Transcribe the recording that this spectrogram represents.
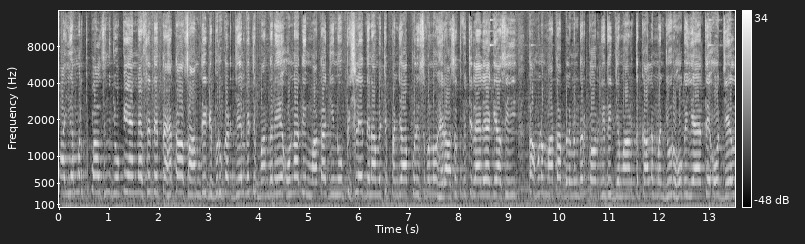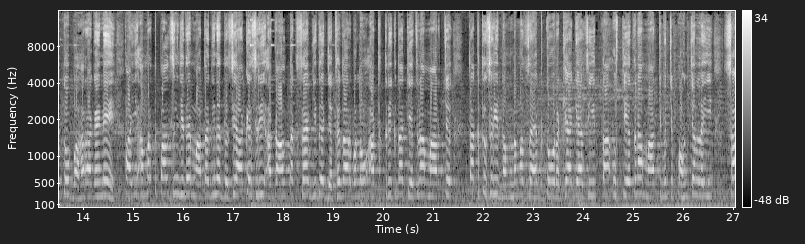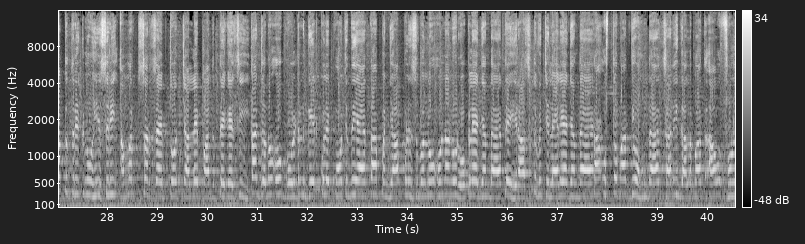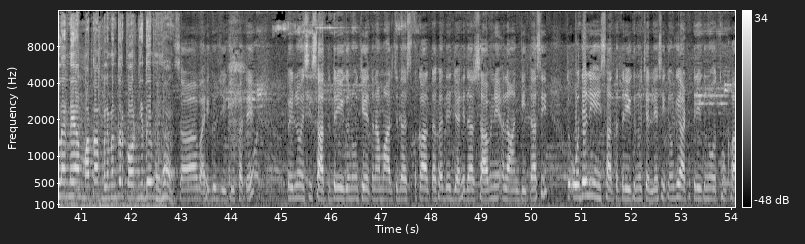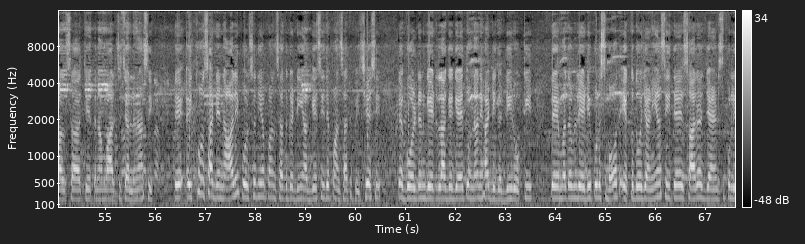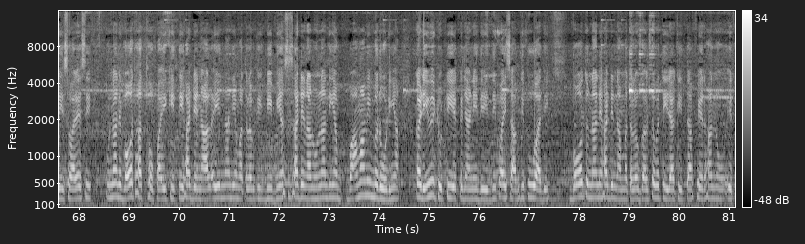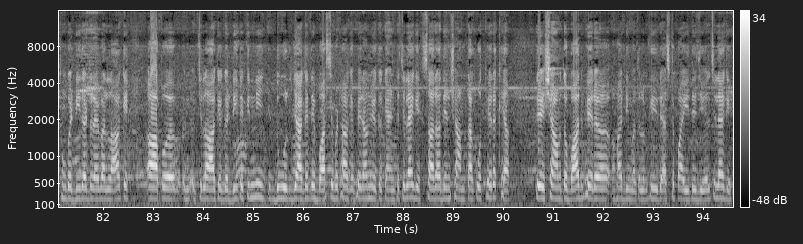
ਭਾਈ ਅਮਰਤਪਾਲ ਸਿੰਘ ਜੋ ਕਿ ਐਨਐਸਏ ਦੇ ਤਹਿਤ ਆਸਾਮ ਦੀ ਡਿਬਰੂਗੜ੍ਹ ਜੇਲ੍ਹ ਵਿੱਚ ਬੰਦ ਨੇ। ਉਹਨਾਂ ਦੀ ਮਾਤਾ ਜੀ ਨੂੰ ਪਿਛਲੇ ਦਿਨਾਂ ਵਿੱਚ ਪੰਜਾਬ ਪੁਲਿਸ ਵੱਲੋਂ ਹਿਰਾਸਤ ਵਿੱਚ ਲੈ ਲਿਆ ਗਿਆ ਸੀ। ਤਾਂ ਹੁਣ ਮਾਤਾ ਬਲਵਿੰਦਰ ਕੌਰ ਜੀ ਦੀ ਜ਼ਮਾਨਤ ਕੱਲ ਮਨਜ਼ੂਰ ਹੋ ਗਈ ਹੈ ਤੇ ਉਹ ਜੇਲ੍ਹ ਤੋਂ ਬਾਹਰ ਆ ਗਏ ਨੇ। ਭਾਈ ਅਮਰਤਪਾਲ ਸਿੰਘ ਜੀ ਦੇ ਮਾਤਾ ਜੀ ਨੇ ਦੱਸਿਆ ਕਿ ਸ੍ਰੀ ਅਕਾਲ ਤਖਤ ਸਾਹਿਬ ਜੀ ਦੇ ਜਥੇਦਾਰ ਵੱਲੋਂ 8 ਤਰੀਕ ਦਾ ਚੇਤਨਾ ਮਾਰਚ ਤਖਤ ਸ੍ਰੀ ਦਮਦਮਾ ਸਾਹਿਬ ਤੋਂ ਰੱਖਿਆ ਗਿਆ ਸੀ। ਤਾਂ ਉਸ ਚੇਤਨਾ ਮਾਰਚ ਵਿੱਚ ਪਹੁੰਚਣ ਲਈ 7 ਤਰੀਕ ਨੂੰ ਹੀ ਸ੍ਰੀ ਅੰਮ੍ਰਿਤਸਰ ਸਾਹਿਬ ਤੋਂ ਚਾਲੇ ਪਾ ਦਿੱਤੇ ਗਏ ਸੀ। ਤਾਂ ਜਦੋਂ ਉਹ ਗੋਲਡਨ ਗੇਟ ਕੋਲੇ ਪਹੁੰਚਦੇ ਆ, ਤਾਂ ਪੰਜਾਬ ਪੁਲਿਸ ਵੱਲੋਂ ਉਹਨਾਂ ਨੂੰ ਰੋਕ ਲਿਆ ਜਾਂਦਾ ਹੈ ਤੇ ਹਿਰਾਸਤ ਵਿੱਚ ਲੈ ਲਿਆ ਜਾਂਦਾ ਹੈ। ਤਾਂ ਉਸ ਤੋਂ ਬਾਅਦ ਜੋ ਹੁੰਦਾ ਹੈ ਸਾਰੀ ਗੱਲਬਾਤ ਆਓ ਸੁਣ ਲੈਂਦੇ ਆ ਮਾਤਾ ਬਲਵਿੰਦਰ ਕੌਰ ਜੀ ਦੇ ਮੂੰਹੋਂ। ਸਾ ਵਾਹਿਗੁਰੂ ਜੀ ਕੀ ਫਤਿਹ। ਪਹਿਲੋਂ ਅਸੀਂ 7 ਤਰੀਕ ਨੂੰ ਚੇਤਨਾ ਮਾਰਚ ਦਾ ਅਕਾਲ ਤਖਤ ਦੇ ਜਹੇਦਾਰ ਸਾਹਿਬ ਨੇ ਐਲਾਨ ਕੀਤਾ ਸੀ ਤੇ ਉਹਦੇ ਲਈ ਅਸੀਂ 7 ਤਰੀਕ ਨੂੰ ਚੱਲੇ ਸੀ ਕਿਉਂਕਿ 8 ਤਰੀਕ ਨੂੰ ਉੱਥੋਂ ਖਾਲਸਾ ਚੇਤਨਾ ਮਾਰਚ ਚੱਲਣਾ ਸੀ। ਤੇ ਇੱਥੋਂ ਸਾਡੇ ਨਾਲ ਹੀ ਪੁਲਿਸ ਦੀਆਂ ਪੰਜ ਸੱਤ ਗੱਡੀਆਂ ਅੱਗੇ ਸੀ ਤੇ ਪੰਜ ਸੱਤ ਪਿੱਛੇ ਸੀ ਤੇ 골ਡਨ ਗੇਟ ਲਾਗੇ ਗਏ ਤੇ ਉਹਨਾਂ ਨੇ ਸਾਡੀ ਗੱਡੀ ਰੋਕੀ ਤੇ ਮਤਲਬ ਲੇਡੀ ਪੁਲਿਸ ਬਹੁਤ ਇੱਕ ਦੋ ਜਾਣੀਆਂ ਸੀ ਤੇ ਸਾਰੇ ਜੈਂਟਸ ਪੁਲਿਸ ਵਾਲੇ ਸੀ। ਉਹਨਾਂ ਨੇ ਬਹੁਤ ਹੱਥੋਂ ਪਾਈ ਕੀਤੀ ਸਾਡੇ ਨਾਲ। ਇਹਨਾਂ ਦੀਆਂ ਮਤਲਬ ਕਿ ਬੀਬੀਆਂ ਸੀ ਸਾਡੇ ਨਾਲ। ਉਹਨਾਂ ਦੀਆਂ ਬਾਹਾਂ ਵੀ ਮਰੋੜੀਆਂ। ਘੜੀ ਵੀ ਟੁੱਟੀ ਇੱਕ ਜਾਣੀ ਦੀ ਦੀ ਭਾਈ ਸਾਹਿਬ ਦੀ ਭੂਆ ਦੀ। ਬਹੁਤ ਉਹਨਾਂ ਨੇ ਸਾਡੇ ਨਾਲ ਮਤਲਬ ਗਲਤ ਵਤੀਰਾ ਕੀਤਾ। ਫਿਰ ਸਾਨੂੰ ਇੱਥੋਂ ਗੱਡੀ ਦਾ ਡਰਾਈਵਰ ਲਾ ਕੇ, ਆਪ ਚਲਾ ਕੇ ਗੱਡੀ ਤੇ ਕਿੰਨੀ ਦੂਰ ਜਾ ਕੇ ਤੇ ਬੱਸ 'ਚ ਬਿਠਾ ਕੇ ਫਿਰ ਸਾਨੂੰ ਇੱਕ ਕੈਂਟ 'ਚ ਲੈ ਗਏ। ਸਾਰਾ ਦਿਨ ਸ਼ਾਮ ਤੱਕ ਉੱਥੇ ਰੱਖਿਆ। ਤੇ ਸ਼ਾਮ ਤੋਂ ਬਾਅਦ ਫਿਰ ਸਾਡੀ ਮਤਲਬ ਕਿ ਰੈਸਟ ਪਾਈ ਤੇ ਜੇਲ੍ਹ 'ਚ ਲੈ ਗਏ।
